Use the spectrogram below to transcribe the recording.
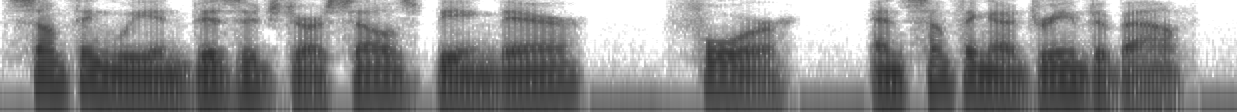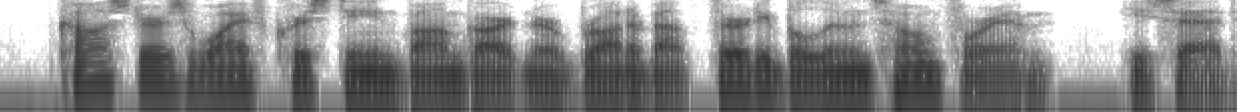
something we envisaged ourselves being there, for, and something I dreamed about. Costner's wife Christine Baumgartner brought about 30 balloons home for him, he said.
